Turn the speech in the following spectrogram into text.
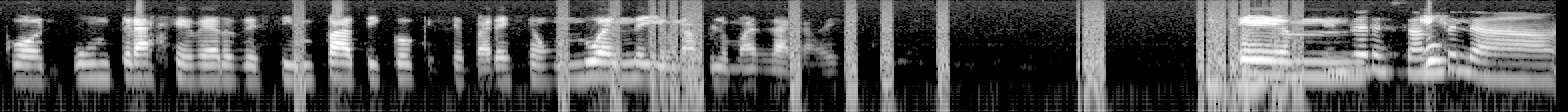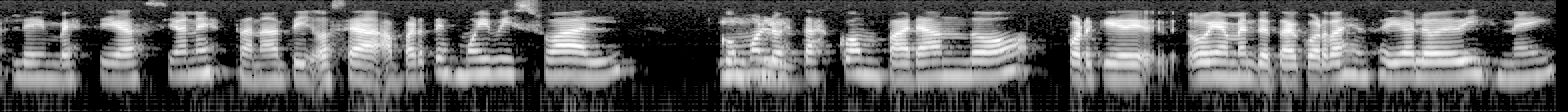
con un traje verde simpático que se parece a un duende y una pluma en la cabeza. Em, interesante la, la, investigación esta, Nati. O sea, aparte es muy visual cómo lo estás comparando, porque obviamente te acordás enseguida lo de Disney,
